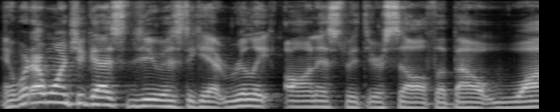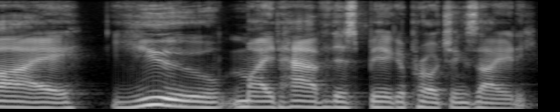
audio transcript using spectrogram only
And what I want you guys to do is to get really honest with yourself about why you might have this big approach anxiety.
